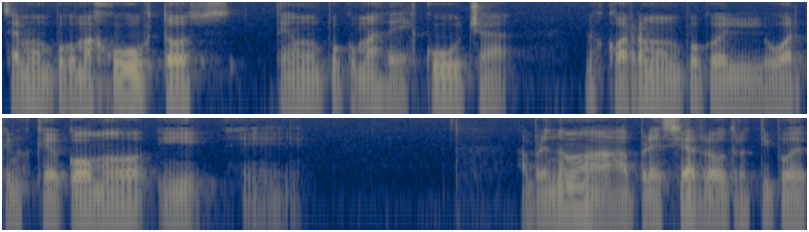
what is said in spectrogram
seamos un poco más justos, tengamos un poco más de escucha, nos corramos un poco del lugar que nos queda cómodo y eh, aprendamos a apreciar otro tipo de,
